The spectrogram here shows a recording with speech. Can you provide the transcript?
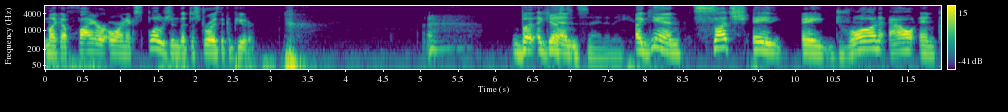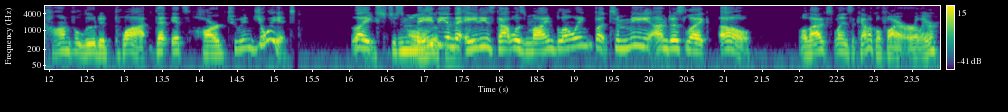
like a fire or an explosion that destroys the computer. But Just again, insanity. again, such a a drawn out and convoluted plot that it's hard to enjoy it. Like just maybe in the 80s that was mind blowing, but to me I'm just like, "Oh, well that explains the chemical fire earlier.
